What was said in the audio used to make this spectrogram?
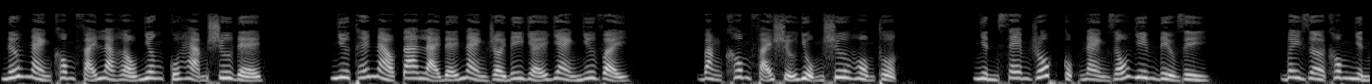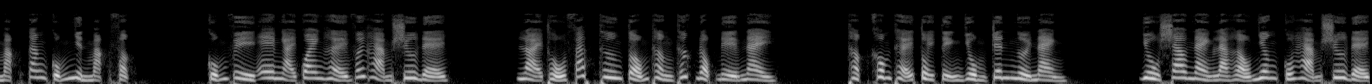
Nếu nàng không phải là hậu nhân của hạm sư đệ, như thế nào ta lại để nàng rời đi dễ dàng như vậy? Bằng không phải sử dụng sư hồn thuật. Nhìn xem rốt cục nàng giấu diêm điều gì. Bây giờ không nhìn mặt tăng cũng nhìn mặt Phật. Cũng vì e ngại quan hệ với hạm sư đệ. Loại thủ pháp thương tổn thần thức độc địa này. Thật không thể tùy tiện dùng trên người nàng. Dù sao nàng là hậu nhân của hạm sư đệ,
